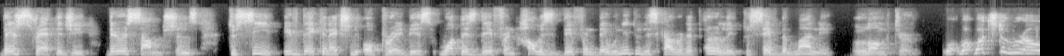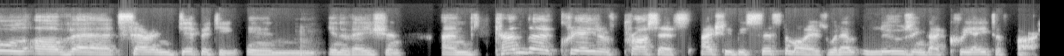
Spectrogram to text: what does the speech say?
their strategy their assumptions to see if they can actually operate this. What is different? How is it different? They would need to discover that early to save the money long term What's the role of uh, serendipity in hmm. innovation? And can the creative process actually be systemized without losing that creative part?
